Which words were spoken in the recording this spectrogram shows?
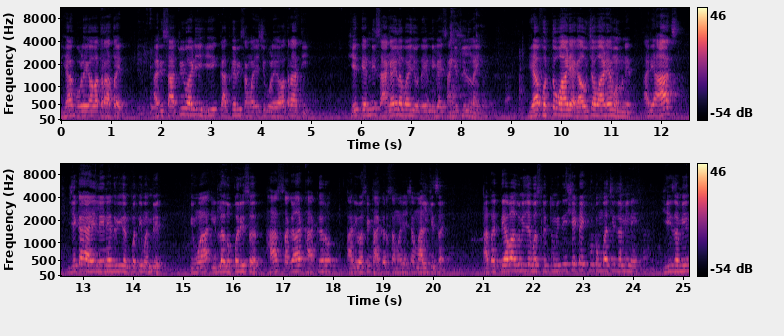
ह्या गोळेगावात राहत आहेत. आणि सातवी वाडी ही कातकरी समाजाची गोळेगावात राहती. हे त्यांनी सांगायला पाहिजे होतं यांनी काही सांगितलेलं नाही. ह्या फक्त वाड्या गावच्या वाड्या म्हणून आहेत. आणि आज जे काय आहे लेण्याद्री गणपती मंदिर किंवा इथला जो परिसर हा सगळा ठाकर आदिवासी ठाकर समाजाच्या मालकीचा आहे. आता त्या बाजूने जे बसले तुम्ही ती शेटे कुटुंबाची जमीन आहे. ही जमीन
